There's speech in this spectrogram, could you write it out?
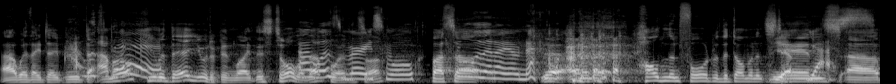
uh, where they debuted the was Amarok. there. You were there. You would have been like this tall at I that was point. in very small, But, smaller uh, than I am now. Yeah, I remember Holden and Ford with the dominant Yep. stands, Yes. uh,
